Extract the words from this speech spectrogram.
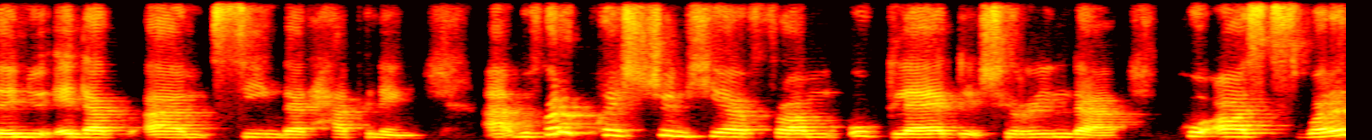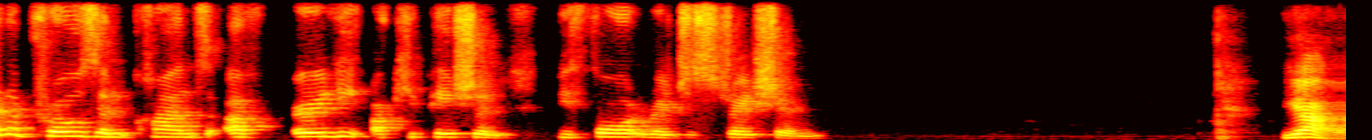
then you end up um, seeing that happening. Uh, we've got a question here from Uglad Shirinda, who asks, what are the pros and cons of early occupation before registration? Yeah,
